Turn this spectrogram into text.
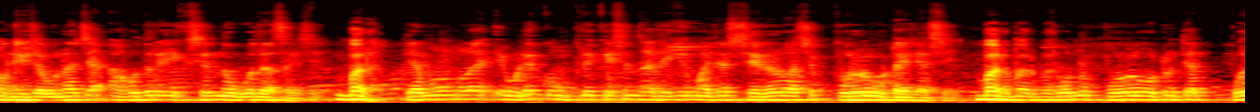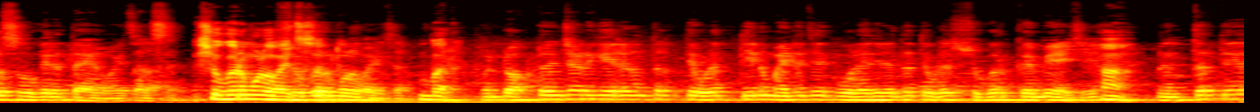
आणि. जेवणाच्या अगोदर एकशे नव्वद असायचे. बरं. त्यामुळे मला एवढे कॉम्प्लिकेशन झाले की माझ्या शरीरावर असे पुरळ उठायचे असे. बरं बरं पूर्ण पुरळ उठून त्यात पस वगैरे तयार व्हायचा असं. शुगरमुळे व्हायचं शुगरमुळे सर. व्हायचा. बरं. पण डॉक्टरांच्याकडे गेल्यानंतर तेवढ्या तीन महिन्याचे गोळ्या दिल्यानंतर तेवढे शुगर कमी यायचे. नंतर ते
